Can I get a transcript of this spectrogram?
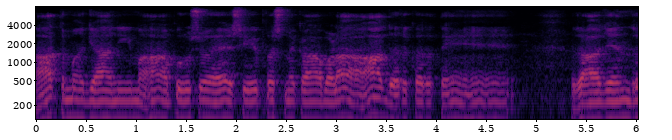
आत्मज्ञानी महापुरुष ऐसे प्रश्न का बड़ा आदर करते हैं। राजेंद्र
